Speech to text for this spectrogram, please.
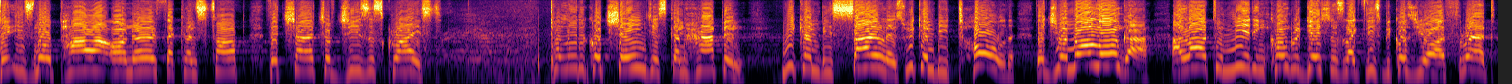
There is no power on earth that can stop the church of Jesus Christ. Political changes can happen. We can be silenced. We can be told that you're no longer allowed to meet in congregations like this because you are a threat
